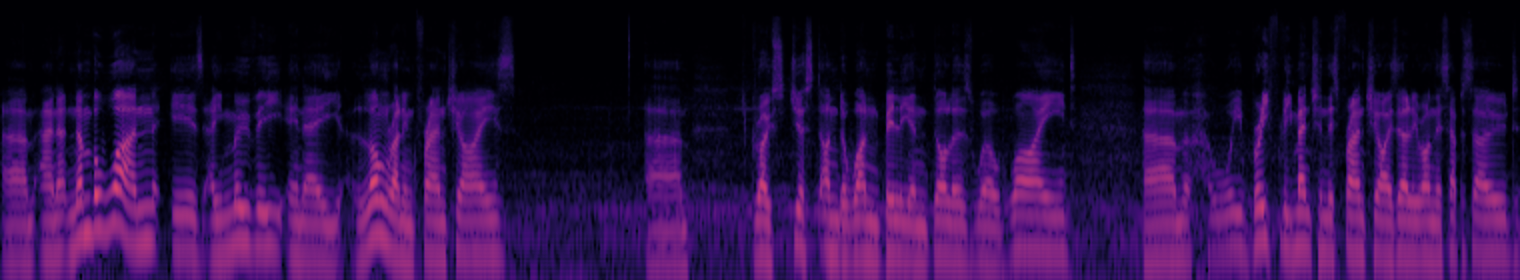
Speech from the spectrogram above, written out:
Um, and at number one is a movie in a long running franchise. Um, grossed just under $1 billion worldwide. Um, we briefly mentioned this franchise earlier on this episode.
